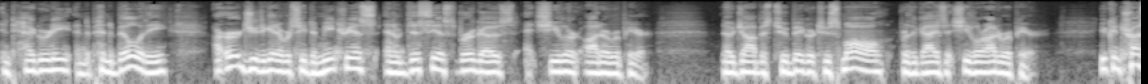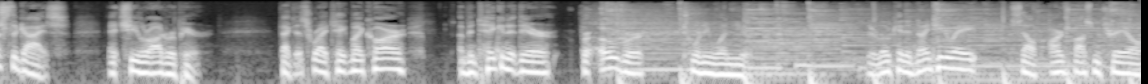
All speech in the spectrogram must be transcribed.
integrity, and dependability, I urge you to get over to Demetrius and Odysseus Virgos at Sheeler Auto Repair. No job is too big or too small for the guys at Sheeler Auto Repair. You can trust the guys at Sheeler Auto Repair. In fact, that's where I take my car. I've been taking it there for over 21 years. They're located 1908 South Orange Blossom Trail,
